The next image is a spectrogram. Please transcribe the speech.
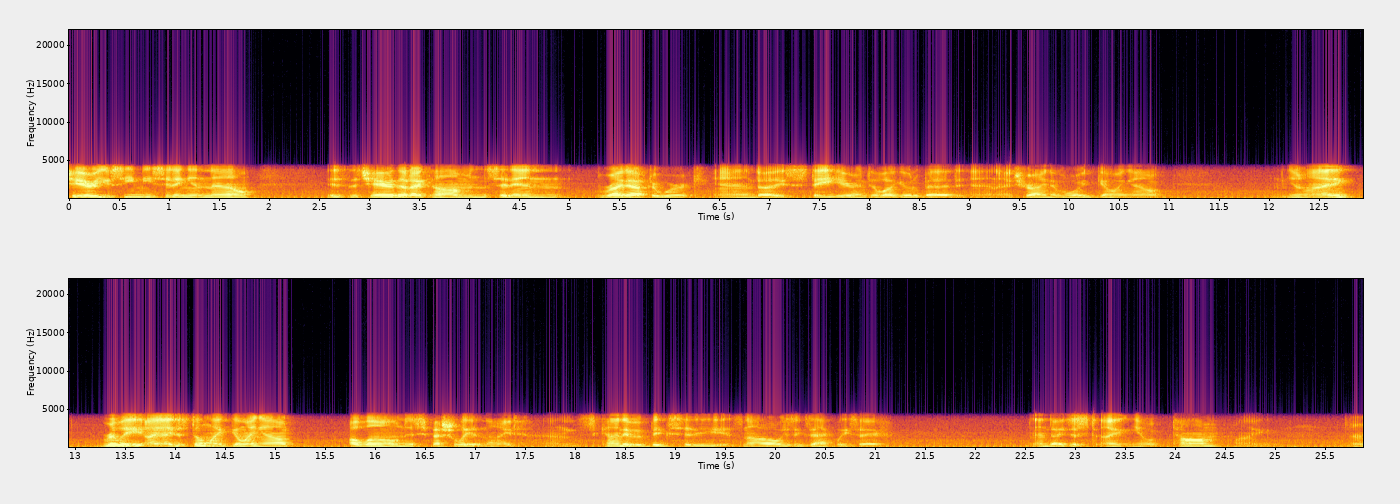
chair you see me sitting in now is the chair that I come and sit in right after work, and I stay here until I go to bed, and I try and avoid going out. You know, I think really I, I just don't like going out alone, especially at night. And it's kind of a big city. It's not always exactly safe. And I just I you know Tom I or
